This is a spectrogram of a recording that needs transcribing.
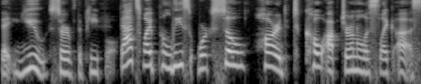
that you serve the people. That's why police work so hard to co opt journalists like us.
